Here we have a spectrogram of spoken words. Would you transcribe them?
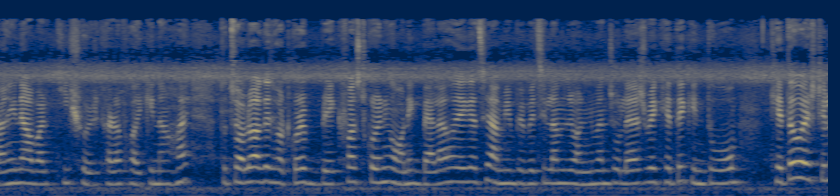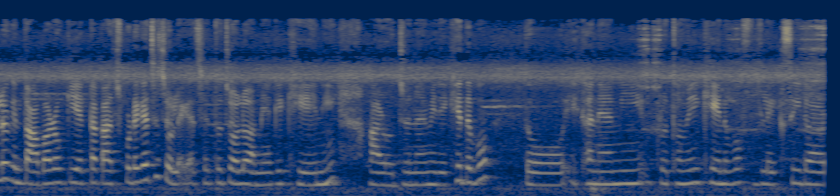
জানি না আবার কি শরীর খারাপ হয় কি না হয়। তো চলো আগে ঝট করে ব্রেকফাস্ট করে নিই। অনেক বেলা হয়ে গেছে, আমি ভেবেছিলাম যে অনির্বাণ চলে আসবে খেতে, কিন্তু ও খেতেও এসেছিল, কিন্তু আবারও কি একটা কাজ পড়ে গেছে, চলে গেছে। তো চলো আমি আগে খেয়ে নিই, আর ওর জন্য আমি রেখে দেবো। তো এখানে আমি প্রথমেই খেয়ে নেব ফ্লেক্সিড আর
